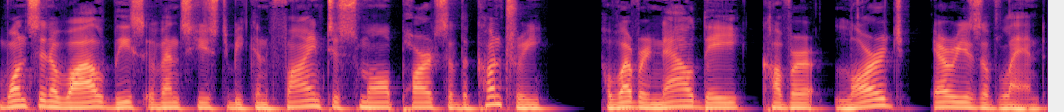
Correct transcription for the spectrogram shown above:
Once in a while, these events used to be confined to small parts of the country. However, now they cover large areas of land,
